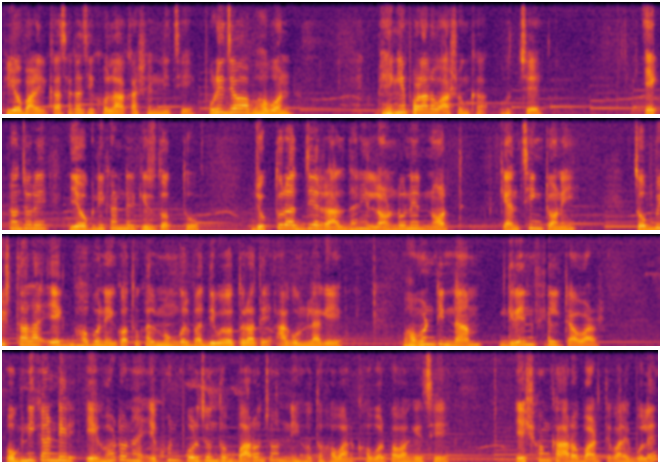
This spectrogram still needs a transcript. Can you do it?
প্রিয় বাড়ির কাছাকাছি খোলা আকাশের নিচে। পুড়ে যাওয়া ভবন ভেঙে পড়ারও আশঙ্কা হচ্ছে। এক নজরে এই অগ্নিকাণ্ডের কিছু তথ্য। যুক্তরাজ্যের রাজধানী লন্ডনের নর্থ ক্যানসিংটনে চব্বিশ তলা এক ভবনে গতকাল মঙ্গলবার দিবাগত রাতে আগুন লাগে। ভবনটির নাম গ্রেনফেল টাওয়ার। অগ্নিকাণ্ডের এ ঘটনায় এখন পর্যন্ত বারো জন নিহত হওয়ার খবর পাওয়া গেছে। এই সংখ্যা আরও বাড়তে পারে বলে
